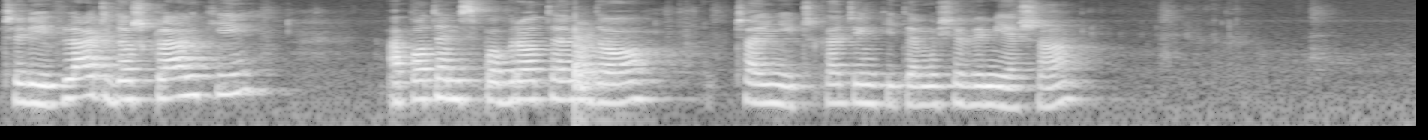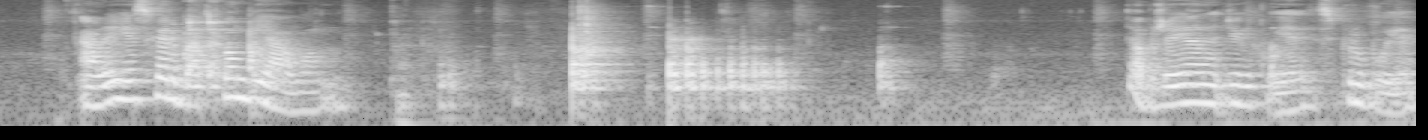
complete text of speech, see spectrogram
Czyli wlać do szklanki, a potem z powrotem do czajniczka. Dzięki temu się wymiesza. Ale jest herbatką białą. Tak. Dobrze, ja dziękuję. Spróbuję.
